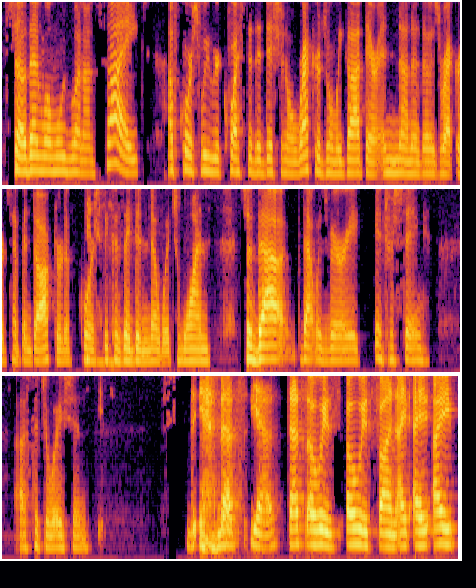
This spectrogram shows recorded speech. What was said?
So then when we went on site of course, we requested additional records when we got there, and none of those records have been doctored, of course, because they didn't know which one. So that that was very interesting uh, situation. That's yeah, that's always always fun. I, I I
